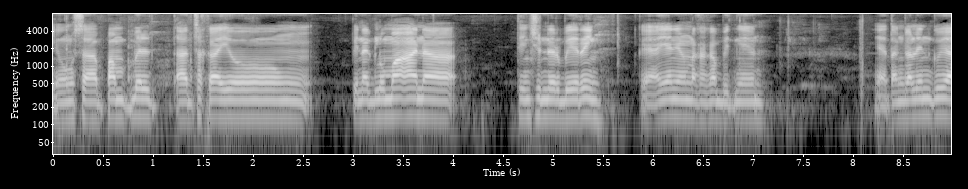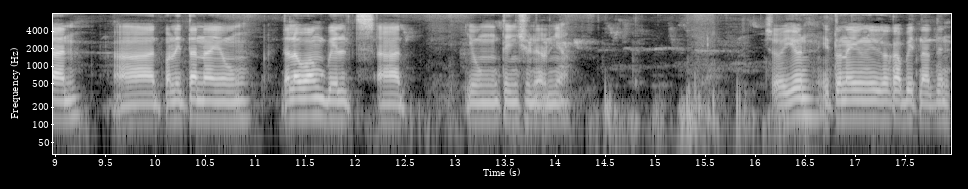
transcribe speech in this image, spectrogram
Yung sa pump belt at saka yung pinaglumaan na tensioner bearing. Kaya ayan yung nakakabit ngayon. Kaya tanggalin ko yan at palitan na yung dalawang belts at yung tensioner niya. So yun, ito na yung ikakabit natin.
